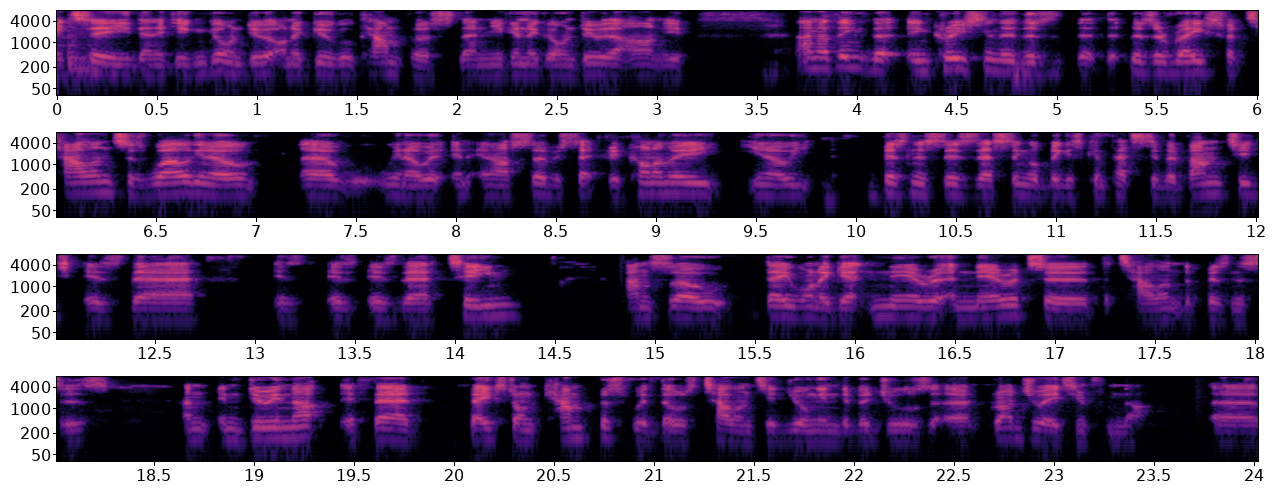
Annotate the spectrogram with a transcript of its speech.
IT, then if you can go and do it on a Google campus, then you're going to go and do that, aren't you? And I think that increasingly there's there's a race for talent as well. You know, uh, you know, in, in, our service sector economy, you know, businesses their single biggest competitive advantage is their is, is, is their team, and so they want to get nearer and nearer to the talent of businesses. And in doing that, if they're based on campus with those talented young individuals uh, graduating from that uh,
